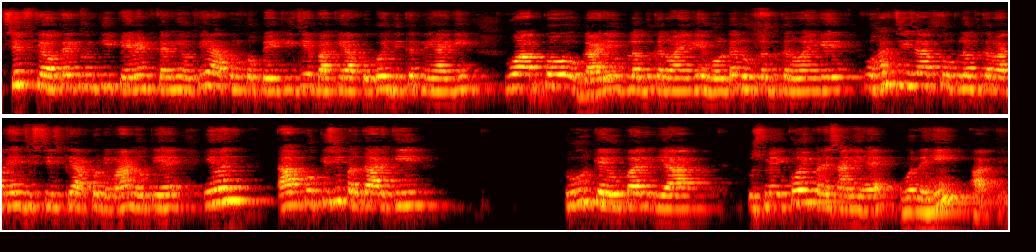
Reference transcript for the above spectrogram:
सिर्फ़ क्या होता है कि उनकी पेमेंट करनी होती है, आप उनको पे कीजिए, बाकी आपको कोई दिक्कत नहीं आएगी। वो आपको गाड़ी उपलब्ध करवाएँगे, होटल उपलब्ध करवाएँगे, वो हर चीज़ आपको उपलब्ध करवाते हैं जिस चीज़ की आपको डिमांड होती है। इवन आपको किसी प्रकार की टूर के ऊपर या उसमें कोई परेशानी है वो नहीं आती।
